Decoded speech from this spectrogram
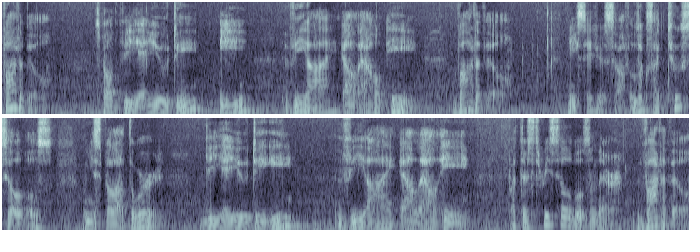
Vaudeville. Spelled V A U D E V I L L E. Vaudeville. And you say to yourself, it looks like two syllables when you spell out the word V A U D E V I L L E. But there's three syllables in there. Vaudeville.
